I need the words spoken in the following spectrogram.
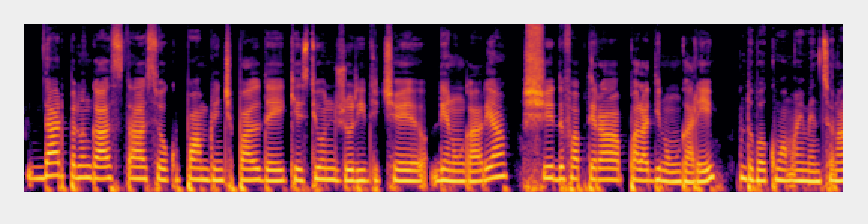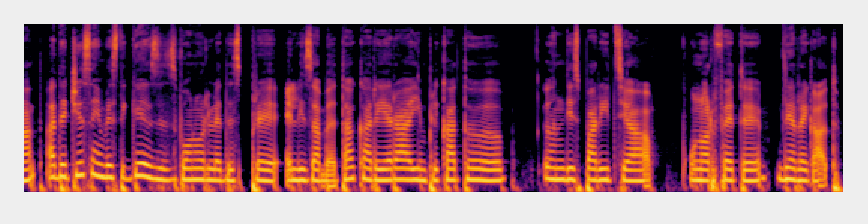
Dar pe lângă asta se ocupa în principal de chestiuni juridice din Ungaria și de fapt era paladinul Ungariei, după cum am mai menționat. A decis să investigheze zvonurile despre Elizabeta, care era implicată în dispariția unor fete din regat.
